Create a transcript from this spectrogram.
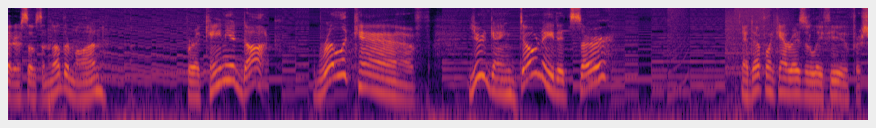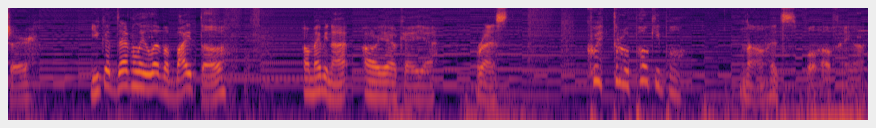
Get ourselves another Mon. for Acania Dock. Relicanth! You're getting donated, sir! I definitely can't razor leaf you for sure. You could definitely live a bite though. Oh, maybe not. Oh, yeah, okay, yeah. Rest. Quick, throw a Pokeball! No, it's full health, hang on.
